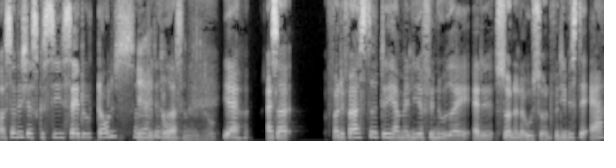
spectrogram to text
Og så hvis jeg skal sige, sagde du dårlig samvittighed? Ja, dårlig samvittighed. Ja, altså for det første, det her med lige at finde ud af, er det sund eller usund? Fordi hvis det er,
